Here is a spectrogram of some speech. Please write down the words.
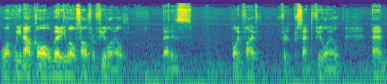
what we now call very low sulfur fuel oil, that is 0.5% fuel oil, and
